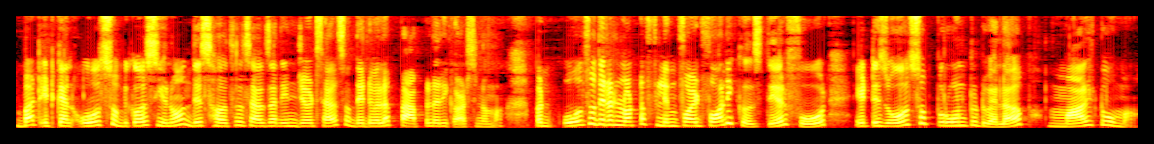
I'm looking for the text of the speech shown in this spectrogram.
But it can also because you know this Hürthle cells are injured cells so they develop papillary carcinoma. But also there are a lot of lymphoid follicles. Therefore it is also prone to develop maltoma.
